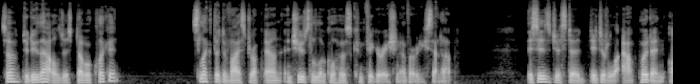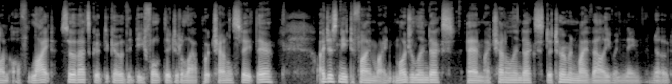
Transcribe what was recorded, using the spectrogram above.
So to do that, I'll just double click it, select the device dropdown, and choose the localhost configuration I've already set up. This is just a digital output and on-off light, so that's good to go, the default digital output channel state there. I just need to find my module index and my channel index, determine my value, and name the node.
